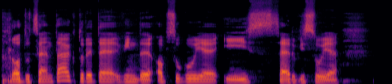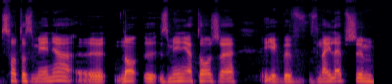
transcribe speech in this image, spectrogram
producenta, który te windy obsługuje i serwisuje. Co to zmienia? E, no, zmienia to, że jakby w najlepszym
